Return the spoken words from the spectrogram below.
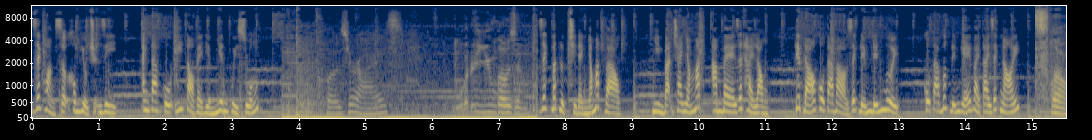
Jack hoảng sợ không hiểu chuyện gì. Anh ta cố ý tỏ vẻ điềm nhiên quỳ xuống. Close your eyes. What are you? Jack bất lực chỉ đành nhắm mắt vào. Nhìn bạn trai nhắm mắt, Amber rất hài lòng. Tiếp đó cô ta bảo Jack đếm đến 10. Cô ta bước đến ghé vài tay Jack nói. Slower.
